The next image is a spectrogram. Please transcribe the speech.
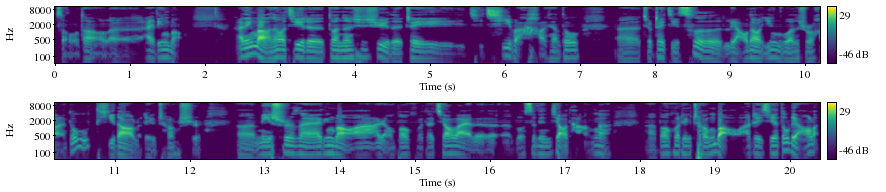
走到了爱丁堡，爱丁堡呢，我记着断断续续的这几期吧，好像都呃，就这几次聊到英国的时候，好像都提到了这个城市。呃，迷失在爱丁堡啊，然后包括它郊外的罗斯林教堂啊。啊，包括这个城堡啊，这些都聊了。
